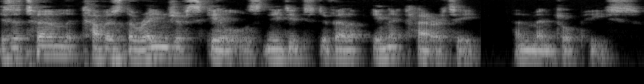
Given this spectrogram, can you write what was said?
is a term that covers the range of skills needed to develop inner clarity and mental peace.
